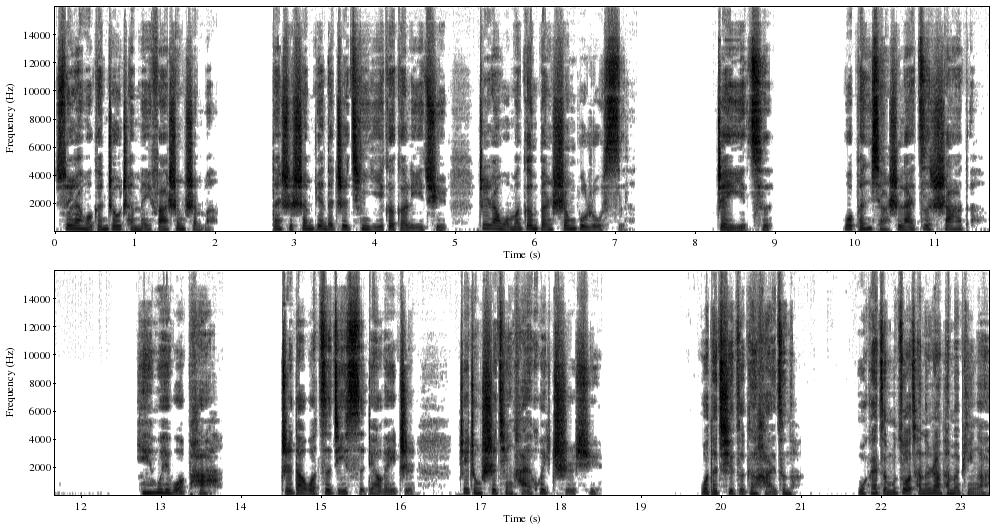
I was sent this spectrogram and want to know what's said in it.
虽然我跟周晨没发生什么，但是身边的至亲一个个离去，这让我们根本生不如死。这一次，我本想是来自杀的，因为我怕，直到我自己死掉为止，这种事情还会持续。我的妻子跟孩子呢？我该怎么做才能让他们平安？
